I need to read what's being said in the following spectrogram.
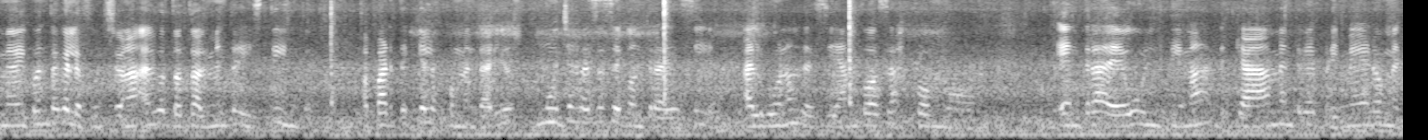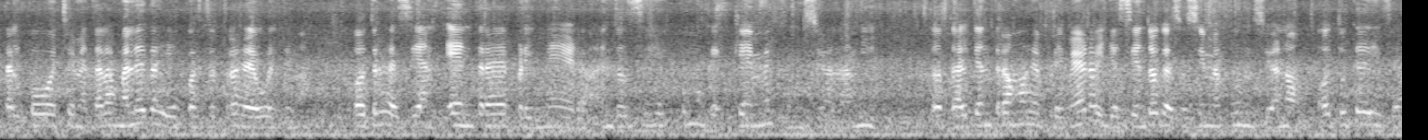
me doy cuenta que le funciona algo totalmente distinto. Aparte que los comentarios muchas veces se contradecían. Algunos decían cosas como entra de última, cada me entre de primero, meta el coche, meta las maletas y después tú entras de última. Otros decían entra de primero. Entonces es como que ¿qué me funciona a mí? Total que entramos de primero y yo siento que eso sí me funcionó. ¿O tú qué dices?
